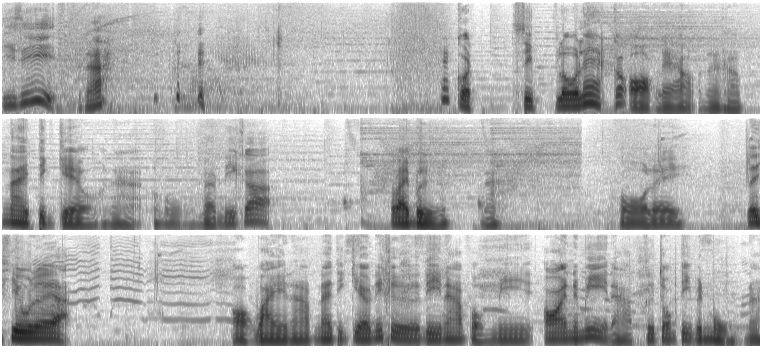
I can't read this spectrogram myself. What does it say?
อีซี่นะแค่กด 10 โลแรกก็ออกแล้วนะครับในติงเกลนะฮะโอ้โหแบบนี้ก็สบายบือนะโหเลยเลยคิวเลยอะ่ะ ออกไวนะครับในติงเกลนี่คือดีนะครับ ผมมี all enemy นะครับ คือโจมตีเป็นหมู่นะ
